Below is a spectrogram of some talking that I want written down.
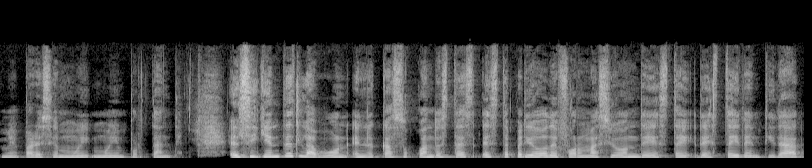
me parece muy, muy importante. El siguiente eslabón, en el caso cuando está este periodo de formación de, este, de esta identidad,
